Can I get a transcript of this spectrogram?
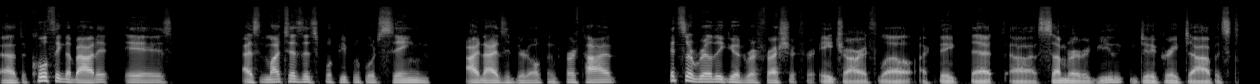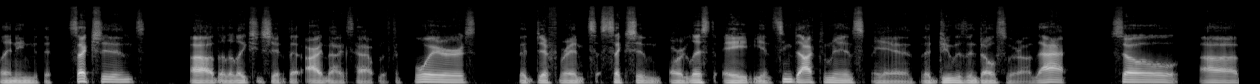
uh, the cool thing about it is, as much as it's for people who are seeing I9s in your open first time, it's a really good refresher for HR as well. I think that uh, Sommer, you did a great job explaining the sections, uh, the relationship that I9s have with employers, the different section or list A, B, and C documents, and the do's and don'ts around that. So uh,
